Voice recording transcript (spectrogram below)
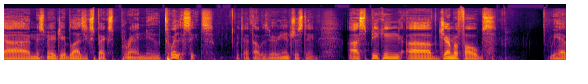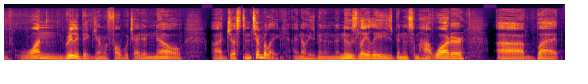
uh, Miss Mary J. Blige expects brand new toilet seats, which I thought was very interesting. Uh, speaking of germaphobes, we have one really big germaphobe, which I didn't know, uh, Justin Timberlake. I know he's been in the news lately. He's been in some hot water, uh, but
